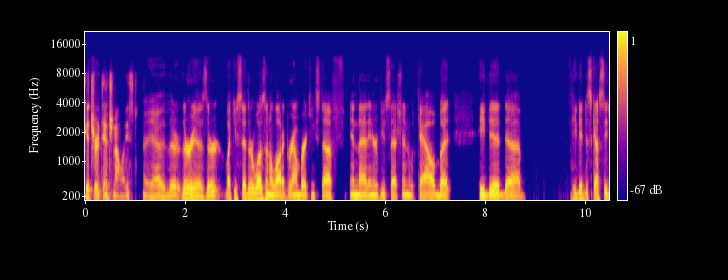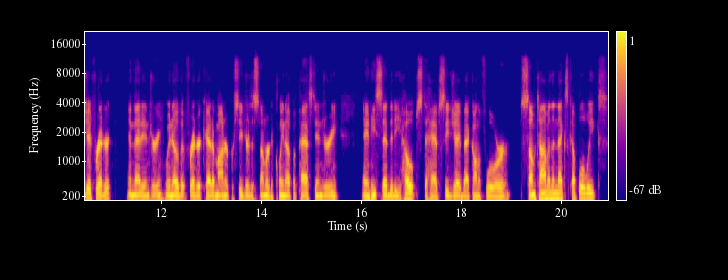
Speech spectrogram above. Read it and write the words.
get your attention, at least. Yeah, there there is. There, like you said, there wasn't a lot of groundbreaking stuff in that interview session with Cal, but he did uh, he did discuss CJ Frederick in that injury. We know that Frederick had a minor procedure this summer to clean up a past injury, and he said that he hopes to have CJ back on the floor sometime in the next couple of weeks.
